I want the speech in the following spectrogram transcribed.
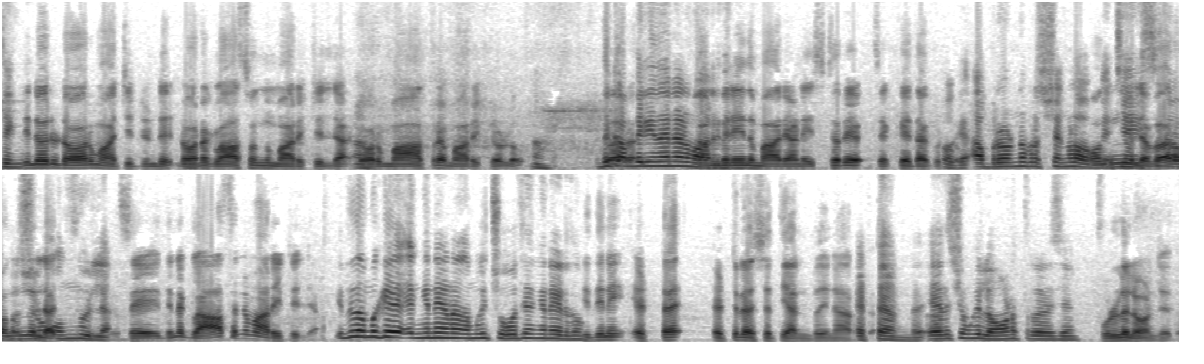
single ഇതിന്റെ ഒരു ഡോർ മാറ്റിയിട്ടുണ്ട്. ഡോറിന്റെ ഗ്ലാസ് ഒന്നും മാറിയിട്ടില്ല. ഡോർ മാത്രമേ മാറിയിട്ടുള്ളൂ. ഇത് കമ്പനി തന്നെയാണ് കമ്പനിയിൽ നിന്ന് മാറിയാണ്. ഹിസ്റ്ററി ചെക്ക് ചെയ്താൽ കിട്ടും അബ്രോണിന്റെ പ്രശ്നങ്ങളോ ഒന്നുമില്ല വേറെ ഒന്നുമില്ല. ഒന്നുമില്ല. ഇതിന്റെ ഗ്ലാസ് തന്നെ മാറിയിട്ടില്ല. ഇത് നമുക്ക് എങ്ങനെയാണ്? നമുക്ക് ചോദ്യം എങ്ങനെയായിരുന്നു? ഇതിന് എട്ട് എട്ട് ലക്ഷത്തി അൻപതിനായിരം എട്ട് ഉണ്ട്. ഏകദേശം നമുക്ക് ലോൺ എത്ര ചെയ്യും ഫുള്ള് ലോൺ ചെയ്തു.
